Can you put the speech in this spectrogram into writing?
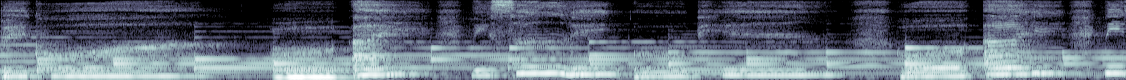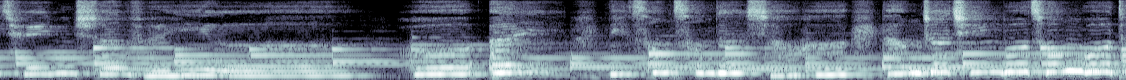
北国，我爱你森林无边，我爱你群山飞蛾，我爱你匆匆的小河，荡着清波从我的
